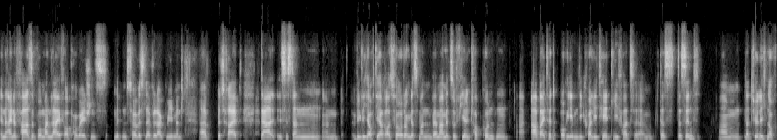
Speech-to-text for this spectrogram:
in eine Phase, wo man Live-Operations mit einem Service-Level-Agreement äh, betreibt. Da ist es dann ähm, wirklich auch die Herausforderung, dass man, wenn man mit so vielen Top-Kunden arbeitet, auch eben die Qualität liefert. Ähm, das, das sind ähm, natürlich noch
